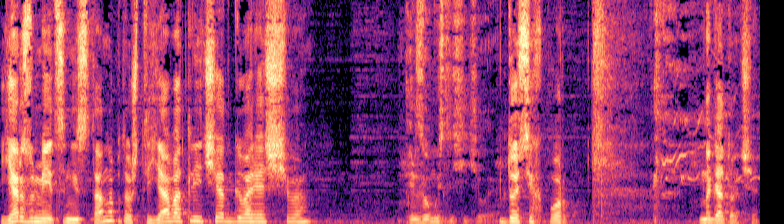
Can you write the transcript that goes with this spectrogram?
я, разумеется, не стану, потому что я, в отличие от говорящего, Трезвомыслящий человек. до сих пор многоточие.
